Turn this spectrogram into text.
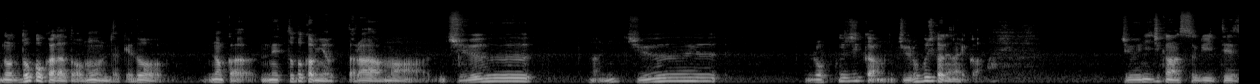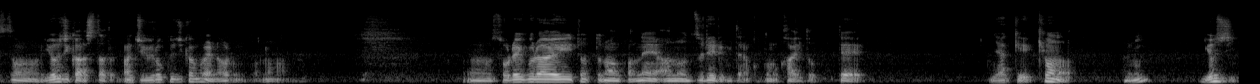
のどこかだとは思うんだけどなんかネットとか見よったらまあ10何？16時間？16時間じゃないか。12時間過ぎてその4時からスタートあ16時間ぐらいになるのかな。うん、それぐらいちょっとなんかねあのずれるみたいなことも書いとってやっけ今日の何 ?4 時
